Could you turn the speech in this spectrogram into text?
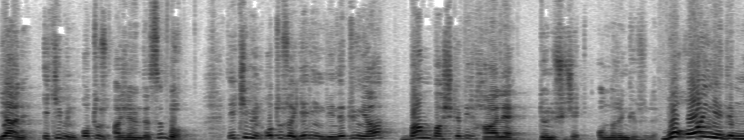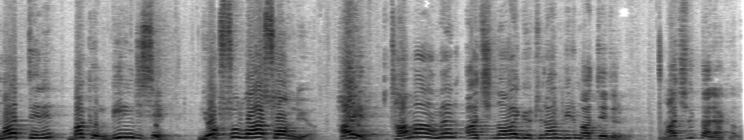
Yani 2030 ajandası bu. 2030'a gelindiğinde dünya bambaşka bir hale dönüşecek onların gözünde. Bu 17 maddenin bakın birincisi yoksulluğa son diyor. Hayır tamamen açlığa götüren bir maddedir bu. Açlıkla alakalı.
